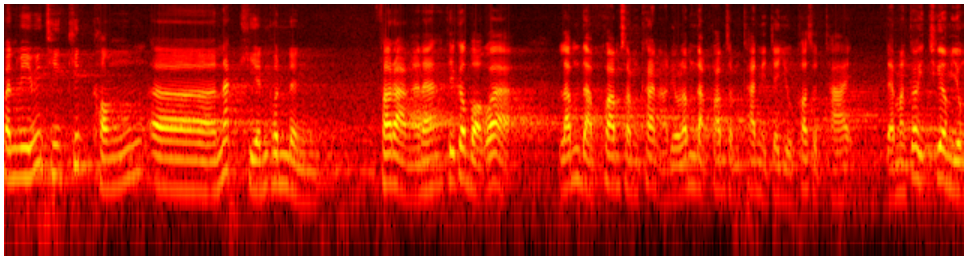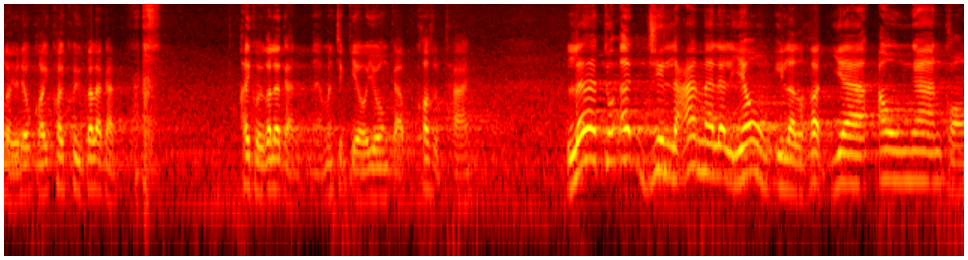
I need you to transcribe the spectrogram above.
มันมีวิธีคิดของออนักเขียนคนหนึ่งฝรั่งะนะ ที่ก็บอกว่าลำดับความสำคัญเดี๋ยวลำดับความสำคัญนี่จะอยู่ข้อสุดท้าย แต่มันก็เชื่อมโยงกันอยู่เดี๋ยวค่อยค่อยคุยก็แล้วกันค่อยคุยก็แล้วกันนะมันจะเกี่ยวโยงกับข้อสุดท้ายละตุอัจจิลอามัลลยอมอิลลกัดอย่าเอางานของ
